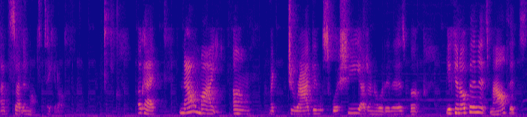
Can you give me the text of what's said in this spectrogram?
I decided not to take it off. Okay, now my um like dragon squishy. I don't know what it is, but you can open its mouth. It's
